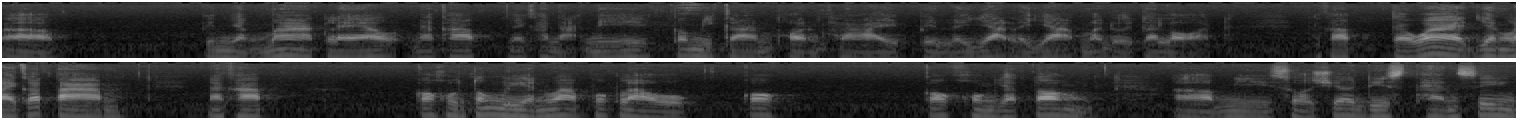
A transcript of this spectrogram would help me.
เเป็นอย่างมากแล้วนะครับ ในขณะนี้ก็มีการผ่อนคลายเป็นระยะระยะมาโดยตลอดนะครับแต่ว่าอย่างไรก็ตามนะครับ ก็คงต้องเรียนว่าพวกเราก็ก็คงจะต้องออมี social distancing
